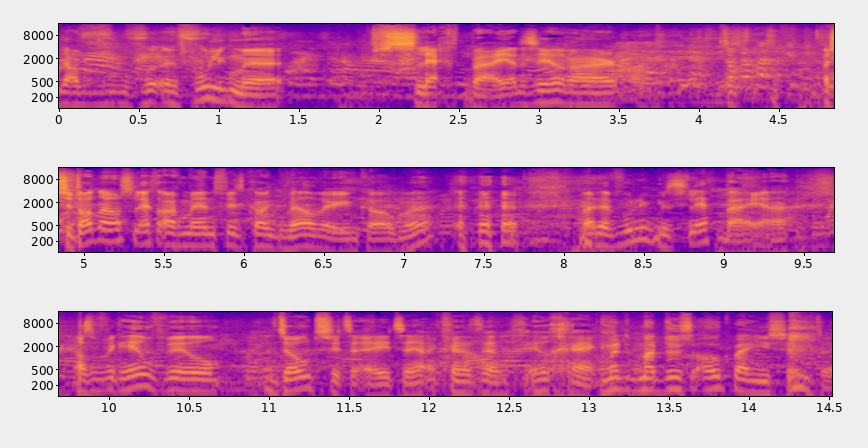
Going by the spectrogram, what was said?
Daar vo- voel ik me slecht bij. Ja, dat is heel raar. Dat- als je dat nou een slecht argument vindt, kan ik wel weer inkomen. maar daar voel ik me slecht bij, ja. Alsof ik heel veel dood zit te eten. Ja, ik vind het heel, heel gek. Maar, maar dus ook bij insecten.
